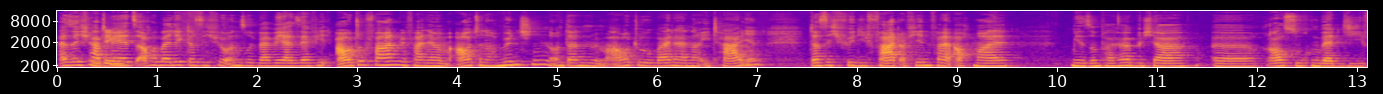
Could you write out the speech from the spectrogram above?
Also ich habe mir jetzt auch überlegt, dass ich für unsere, weil wir ja sehr viel Auto fahren, wir fahren ja mit dem Auto nach München und dann mit dem Auto weiter nach Italien, dass ich für die Fahrt auf jeden Fall auch mal mir so ein paar Hörbücher äh, raussuchen werde, die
